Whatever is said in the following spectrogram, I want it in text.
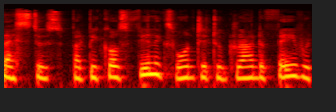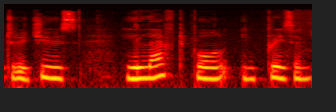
Festus, but because Felix wanted to grant a favor to the Jews, he left Paul in prison.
